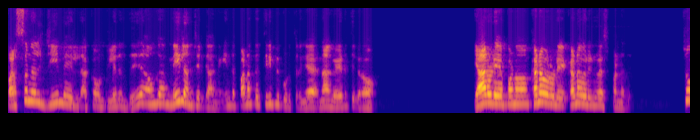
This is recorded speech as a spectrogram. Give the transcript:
பர்சனல் ஜிமெயில் அக்கவுண்ட்ல இருந்து அவங்க மெயில் அமைச்சிருக்காங்க இந்த பணத்தை திருப்பி கொடுத்துருங்க. நாங்க எடுத்துக்கிறோம். யாருடைய பணம்? கணவருடைய கணவர் இன்வெஸ்ட் பண்ணது. ஸோ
